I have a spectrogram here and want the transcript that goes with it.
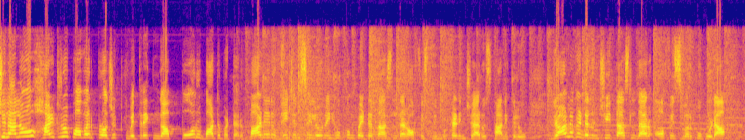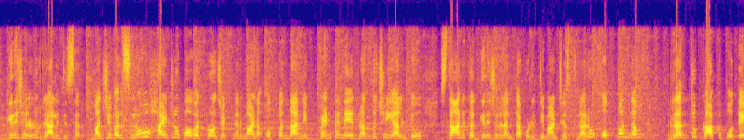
జిల్లాలో హైడ్రో పవర్ ప్రాజెక్టుకు వ్యతిరేకంగా పోరు బాటపట్టారు. పాడేరు ఏజెన్సీలోని హుకుంపేట తహసీల్దార్ ఆఫీస్ని ముట్టడించారు స్థానికులు. రాళ్ళగడ్డ నుంచి తహసీల్దార్ ఆఫీస్ వరకు కూడా గిరిజనులు ర్యాలీ తీశారు మధ్య వలసలో హైడ్రో పవర్ ప్రాజెక్ట్ నిర్మాణ ఒప్పందాన్ని వెంటనే రద్దు చేయాలంటూ స్థానిక గిరిజనులంతా కూడా డిమాండ్ చేస్తున్నారు. ఒప్పందం రద్దు కాకపోతే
